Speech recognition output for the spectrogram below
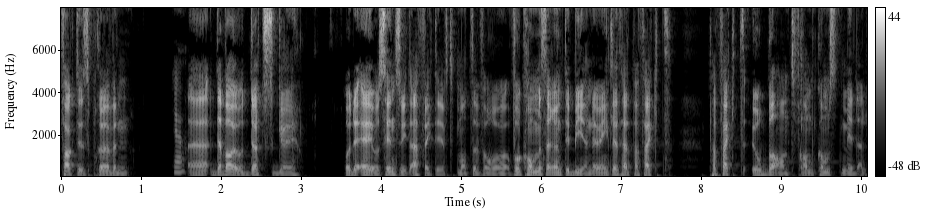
faktisk prøve den. Ja. Det var jo dødsgøy, og det er jo sinnssykt effektivt på en måte for å, for å komme seg rundt i byen. Det er jo egentlig et helt perfekt, perfekt urbant framkomstmiddel.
